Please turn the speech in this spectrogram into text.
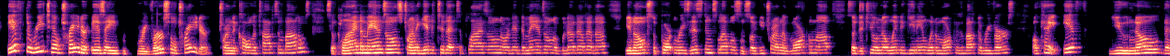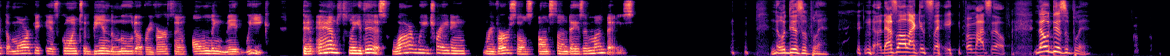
if the retail trader is a reversal trader trying to call the tops and bottoms, supply and demand zones, trying to get it to that supply zone or the demand zone, or blah, blah, blah, blah, you know, support and resistance levels. And so you're trying to mark them up so that you'll know when to get in when the market is about to reverse. Okay, if you know that the market is going to be in the mood of reversing only midweek, then ask me this why are we trading reversals on Sundays and Mondays? no discipline. No, That's all I can say for myself. No discipline.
